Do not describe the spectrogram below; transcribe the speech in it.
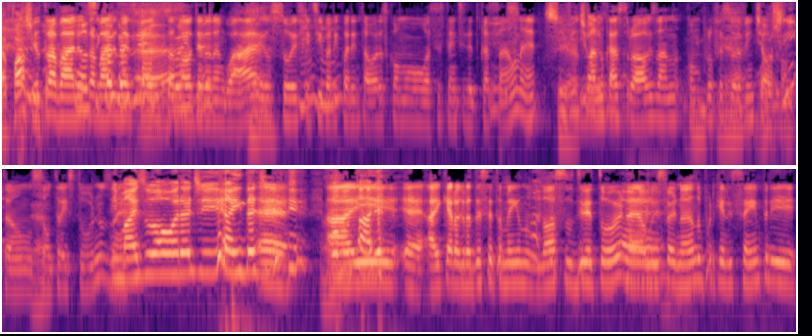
É fácil. Eu trabalho, eu trabalho na Escola é. Estadual de É. Araranguá. Eu sou efetiva ali 40 horas como assistente de educação, né? E lá no né? Castro Alves, lá no- como professora, é, 20 olha horas. Então, são três turnos, E né? mais a hora de ainda de É. Aí, é, aí quero agradecer também o nosso diretor, né, É. o Luiz Fernando, porque ele sempre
